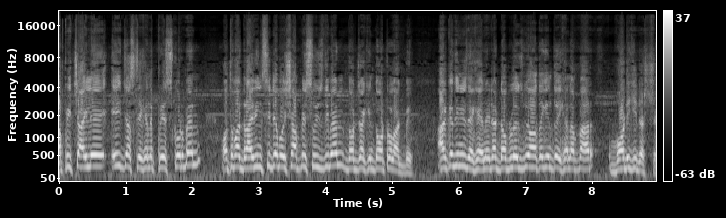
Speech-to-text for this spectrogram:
আপনি চাইলে এই জাস্ট এখানে প্রেস করবেন অথবা ড্রাইভিং সিটে বসে আপনি সুইচ দিবেন, দরজা কিন্তু অটো লাগবে। আরেকটা জিনিস দেখেন, এটা ডব্লিউএক্সবি হতে কিন্তু এখানে আপনার বডি কিট আসছে।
